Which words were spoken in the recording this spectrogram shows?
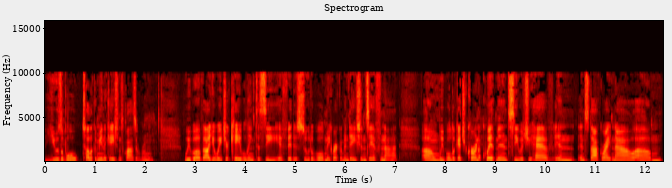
usable telecommunications closet room. We will evaluate your cabling to see if it is suitable, make recommendations if not. Um, we will look at your current equipment, see what you have in, in stock right now. Um,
